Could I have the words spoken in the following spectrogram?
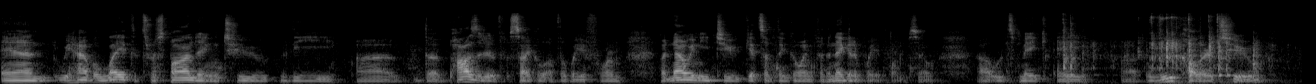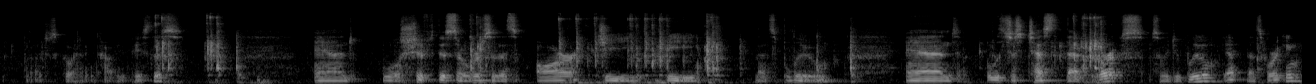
And we have a light that's responding to the uh, the positive cycle of the waveform, but now we need to get something going for the negative waveform. So uh, let's make a uh, blue color too. I'll just go ahead and copy and paste this. And we'll shift this over so that's RGB, that's blue. And let's just test that that works. So we do blue, yep, that's working.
